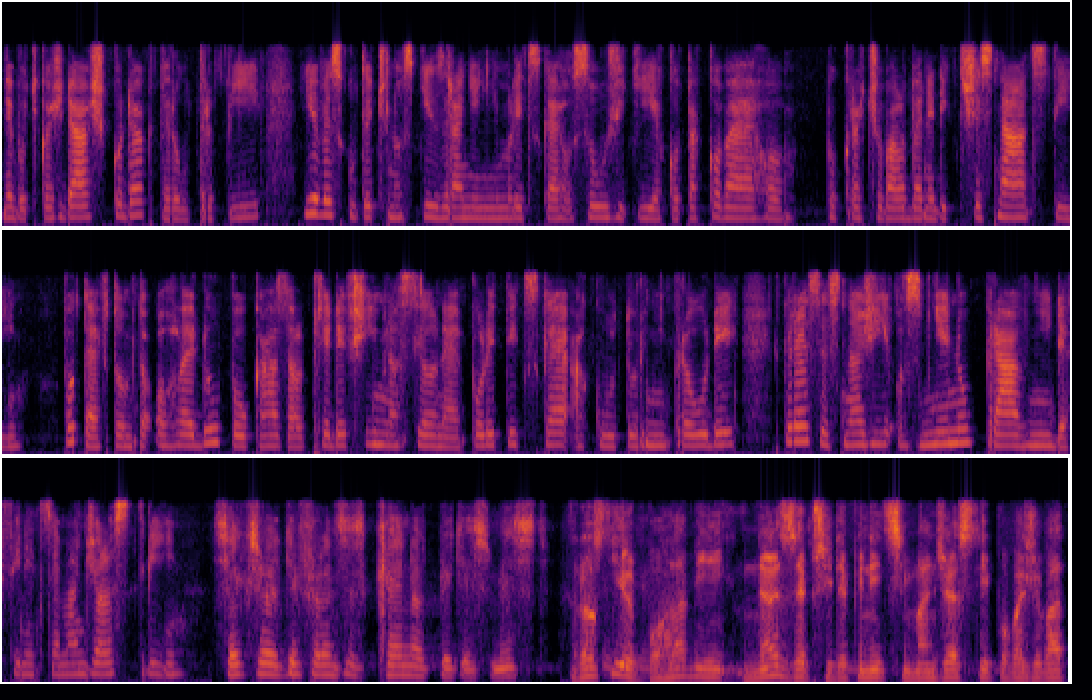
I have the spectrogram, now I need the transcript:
neboť každá škoda, kterou trpí, je ve skutečnosti zraněním lidského soužití jako takového, pokračoval Benedikt XVI. Poté v tomto ohledu poukázal především na silné politické a kulturní proudy, které se snaží o změnu právní definice manželství. Rozdíl pohlaví nelze při definici manželství považovat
